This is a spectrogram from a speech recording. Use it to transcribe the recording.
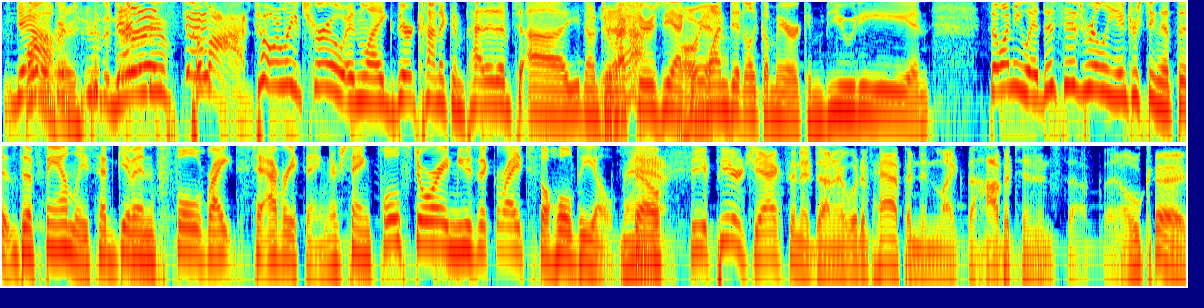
Yeah, don't do the narrative. is- Come on. totally true. And like they're kind of competitive, uh, you know, directors. Yeah, Oh, because yeah. one did like American Beauty, and so anyway, this is really interesting that the, the families have given full rights to everything. They're saying full story, music rights, the whole deal. Man. So see, if Peter Jackson had done it, it would have happened in like the Hobbiton and stuff. But okay,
